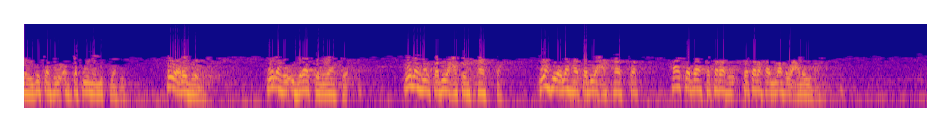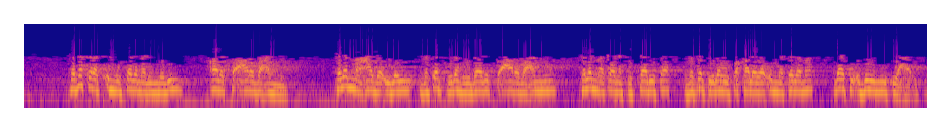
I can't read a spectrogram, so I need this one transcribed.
زوجته أن تكون مثله. هو رجل وله إدراك واسع وله طبيعة خاصة وهي لها طبيعة خاصة. هكذا فتره فترها الله عليها. فذكرت أم سلمة للنبي قالت فأعرض عني. فلما عاد إلي ذكرت له ذلك فأعرض عني. فلما كانت الثالثة ذكرت له فقال يا أم سلمة لا تؤذيني في عائشة.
